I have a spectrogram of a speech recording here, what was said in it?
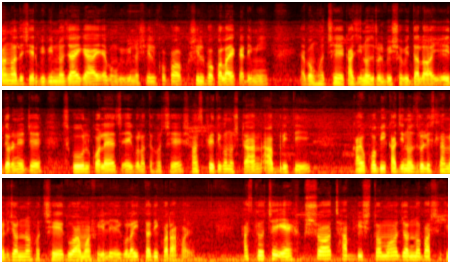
বাংলাদেশের বিভিন্ন জায়গায় এবং বিভিন্ন শিল্প শিল্পকলা একাডেমি এবং হচ্ছে কাজী নজরুল বিশ্ববিদ্যালয়, এই ধরনের যে স্কুল, কলেজ, এইগুলোতে হচ্ছে সাংস্কৃতিক অনুষ্ঠান, আবৃত্তি কবি কাজী নজরুল ইসলামের জন্য হচ্ছে দোয়া মাহফিল, এগুলো ইত্যাদি করা হয়। আজকে হচ্ছে একশো ছাব্বিশতম জন্মবার্ষিকী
